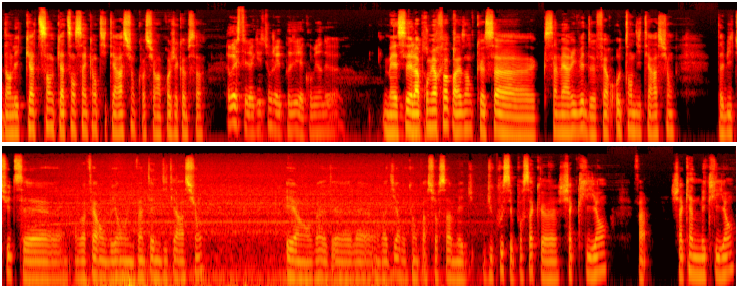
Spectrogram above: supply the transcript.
dans les 400 450 itérations quoi sur un projet comme ça. Ah ouais, c'était la question que j'allais te poser. Il y a combien de. Mais c'est la première fois, par exemple, que ça, que ça m'est arrivé de faire autant d'itérations. D'habitude, c'est, euh, on va faire environ une vingtaine d'itérations. Et on va, euh, la- on va dire, ok, on part sur ça. Mais du, du coup, c'est pour ça que chaque client, enfin, chacun de mes clients,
